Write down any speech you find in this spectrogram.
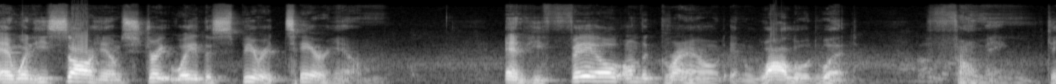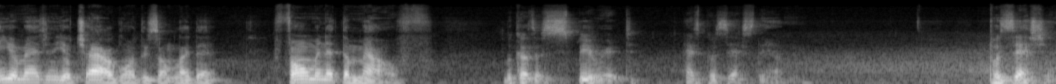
And when he saw him, straightway the spirit tear him. And he fell on the ground and wallowed what? Foaming. Can you imagine your child going through something like that? Foaming at the mouth because a spirit has possessed them. Possession.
